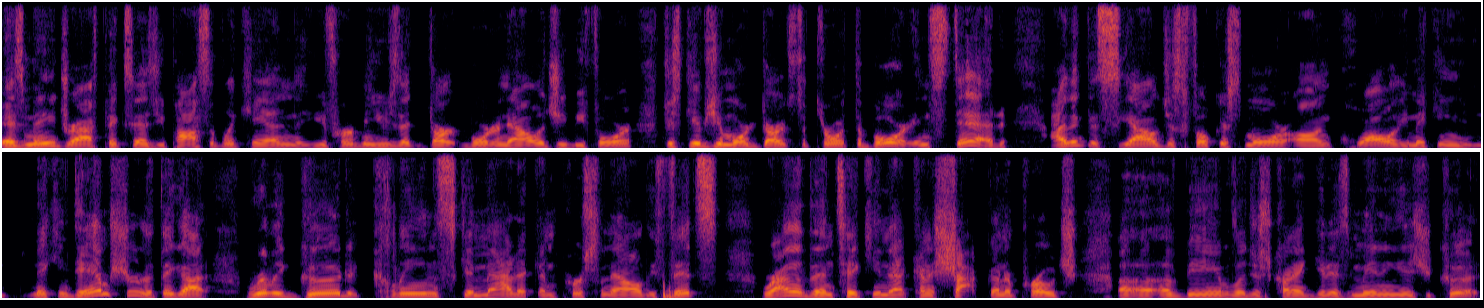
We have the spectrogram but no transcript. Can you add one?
as many draft picks as you possibly can. You've heard me use that dartboard analogy before. Just gives you more darts to throw at the board. Instead, I think that Seattle just focused more on quality, making making damn sure that they got really good, clean schematic and personality fits rather than taking that kind of shotgun approach uh, uh of being able to just kind of get as many as you could.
